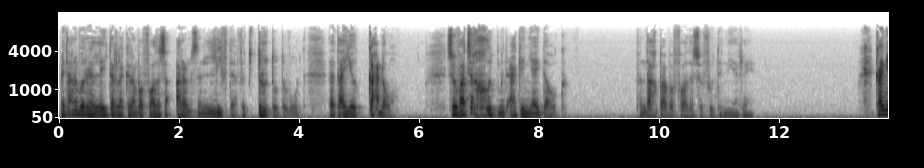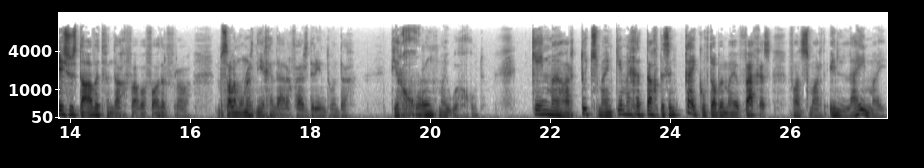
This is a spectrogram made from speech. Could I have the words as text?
Met ander woorde letterlik in 'n Vader se arms in liefde vertroetel te word dat hy jou kaddel. So wat se goed moet ek en jy dalk vandag by Abba Vader se voete neerlê? Kan jy soos Dawid vandag vir Abba Vader vra? Psalm 139 vers 23. Deurgrond my o God. Ken my hart, toets my en ken my gedagtes en kyk of daar by my 'n weg is van smart en lei my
